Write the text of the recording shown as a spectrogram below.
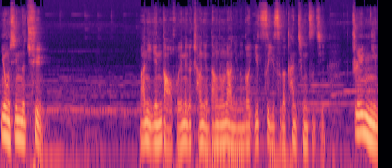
用心的去把你引导回那个场景当中，让你能够一次一次的看清自己。至于你。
